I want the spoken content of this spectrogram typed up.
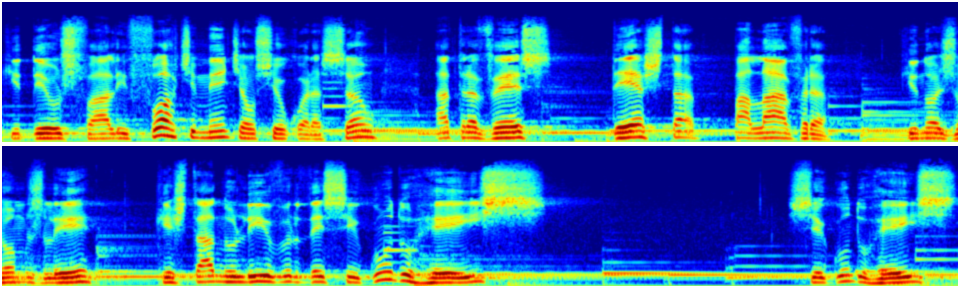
que Deus fale fortemente ao seu coração através desta palavra que nós vamos ler, que está no livro de Segundo Reis, Segundo Reis,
